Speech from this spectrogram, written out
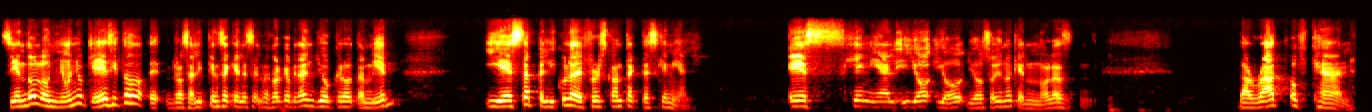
Siendo lo ñoño que es y todo, eh, Rosalie piensa que él es el mejor capitán, yo creo también. Y esta película de First Contact es genial. Es genial. Y yo, yo, yo soy uno que no las, The Rat of Khan.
